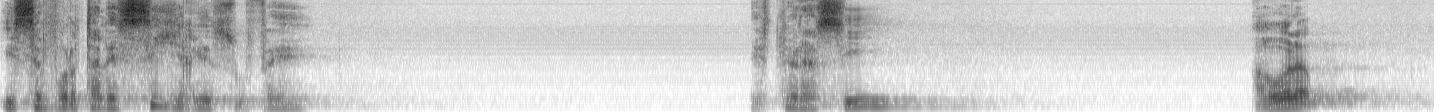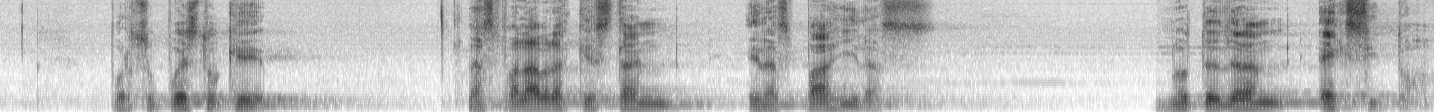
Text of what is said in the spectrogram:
y se fortalecían en su fe. Esto era así. Ahora, por supuesto que las palabras que están en las páginas no tendrán éxito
